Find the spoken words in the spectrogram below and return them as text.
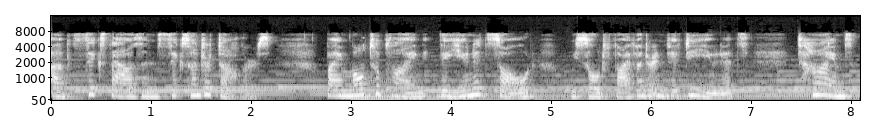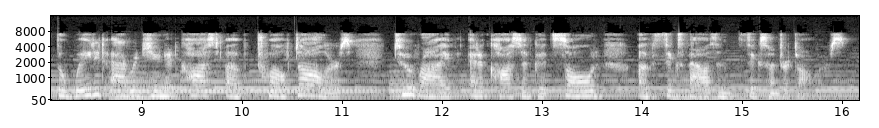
of $6,600 by multiplying the units sold, we sold 550 units, times the weighted average unit cost of $12 to arrive at a cost of goods sold of $6,600.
